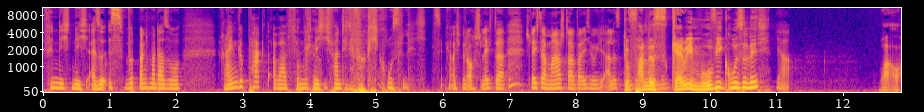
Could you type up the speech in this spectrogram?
finde ich nicht. Also es wird manchmal da so reingepackt, aber finde ich Okay. nicht. Ich fand ihn wirklich gruselig. Ich bin auch schlechter, schlechter Maßstab, weil ich wirklich alles Du fandest finde. Scary Movie gruselig? Ja. Wow.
